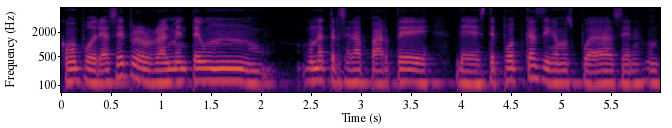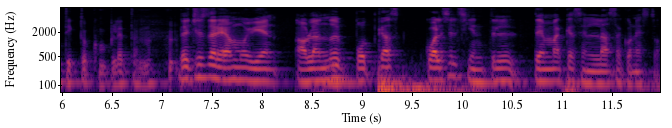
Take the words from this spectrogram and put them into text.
cómo podría ser, pero realmente un una tercera parte de este podcast, digamos, pueda hacer un TikTok completo, ¿no? De hecho, estaría muy bien. Hablando de podcast, ¿cuál es el siguiente tema que se enlaza con esto?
